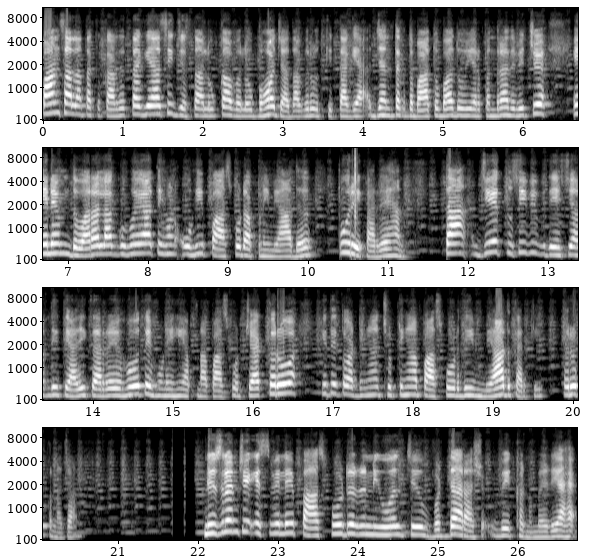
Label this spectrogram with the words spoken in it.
5 ਸਾਲਾਂ ਤੱਕ ਕਰ ਦਿੱਤਾ ਗਿਆ ਸੀ, ਜਿਸ ਦਾ ਲੋਕਾਂ ਵੱਲੋਂ ਬਹੁਤ ਜ਼ਿਆਦਾ ਵਿਰੋਧ ਕੀਤਾ ਗਿਆ। ਜਨਤਕ ਦਬਾਅ ਤੋਂ ਬਾਅਦ 2015 ਦੇ ਵਿੱਚ ਇਹ ਨਿਯਮ ਦੁਬਾਰਾ ਲਾਗੂ ਹੋਇਆ ਤੇ ਹੁਣ ਉਹੀ ਪਾਸਪੋਰਟ ਆਪਣੀ ਮਿਆਦ ਪੂਰੇ ਕਰ ਰਹੇ ਹਨ। ਤਾਂ ਜੇ ਤੁਸੀਂ ਵੀ ਵਿਦੇਸ਼ ਜਾਣ ਦੀ ਤਿਆਰੀ ਕਰ ਰਹੇ ਹੋ ਤੇ ਹੁਣੇ ਹੀ ਆਪਣਾ ਪਾਸਪੋਰਟ ਚੈੱਕ ਕਰੋ, ਕਿਤੇ ਤੁਹਾਡੀਆਂ ਛੁੱਟੀਆਂ ਪਾਸਪੋਰਟ ਦੀ ਮਿਆਦ ਕਰਕੇ ਰੁਕ ਨਾ ਜਾਣ। ਨਿਊਜ਼ੀਲੈਂਡ 'ਚ ਇਸ ਵੇਲੇ ਪਾਸਪੋਰਟ ਰਿਨਿਊਅਲ 'ਚ ਵੱਡਾ ਰਸ਼ ਵੇਖਣ ਨੂੰ ਮਿਲ ਰਿਹਾ ਹੈ।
